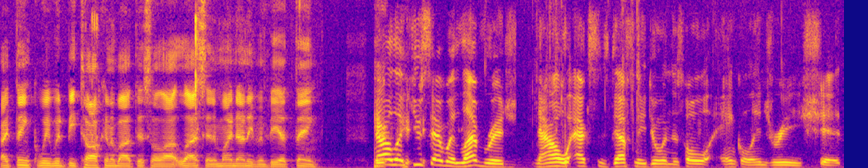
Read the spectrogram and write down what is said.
I think we would be talking about this a lot less and it might not even be a thing. Now, like you said with leverage, now X is definitely doing this whole ankle injury shit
